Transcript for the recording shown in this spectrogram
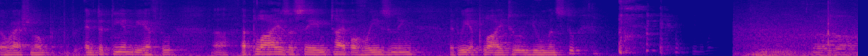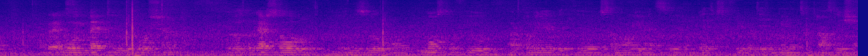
a rational entity and we have to uh, apply the same type of reasoning that we apply to humans too. uh, going back to abortion, uh, perhaps all in this room, most of you are familiar with uh, some arguments uh, Ethics of Liberty, minute translation,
